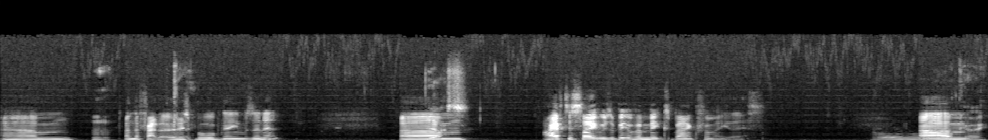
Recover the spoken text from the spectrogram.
um, Hmm. and the fact that Okay. Ernest Borgnine was in it. Um, Yes. I have to say, it was a bit of a mixed bag for me. This. Oh, Um, okay.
